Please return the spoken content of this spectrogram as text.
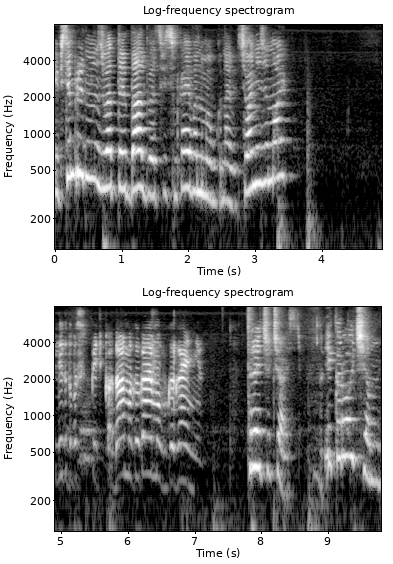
І всім привіт, мене звати Да 28 к і ви на моєму каналі. Сьогодні зі мною Лига 25 Да, мы граємо в Гарені. третя часть. І коротше,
